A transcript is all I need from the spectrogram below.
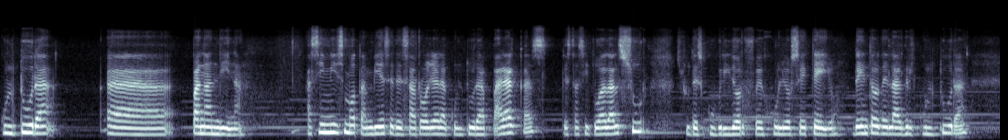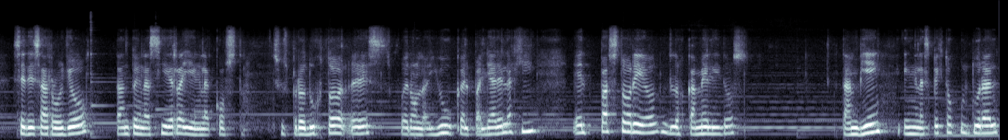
cultura uh, panandina. Asimismo, también se desarrolla la cultura Paracas, que está situada al sur. Su descubridor fue Julio Cetello. Dentro de la agricultura se desarrolló tanto en la sierra y en la costa. Sus productores fueron la yuca, el pallar, el ají, el pastoreo los camélidos. También en el aspecto cultural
